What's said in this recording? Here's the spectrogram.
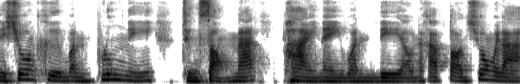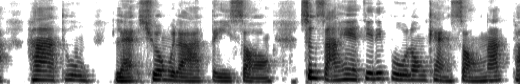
ในช่วงคืนวันพรุ่งนี้ถึง 2 นัด ภายในวันเดียวนะครับ ตอนช่วงเวลา 5 ทุ่มและช่วงเวลาตีสองซึ่งสาเหตุที่ลิเวอร์พูลงแข่ง 2 นัดภ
